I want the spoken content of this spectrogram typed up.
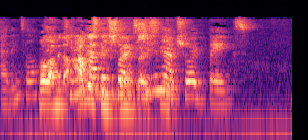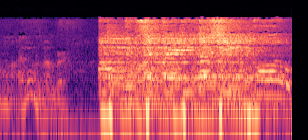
I think so. Well, I mean, she obviously bangs. She I didn't see have short bangs. Oh, I don't remember. Oh.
